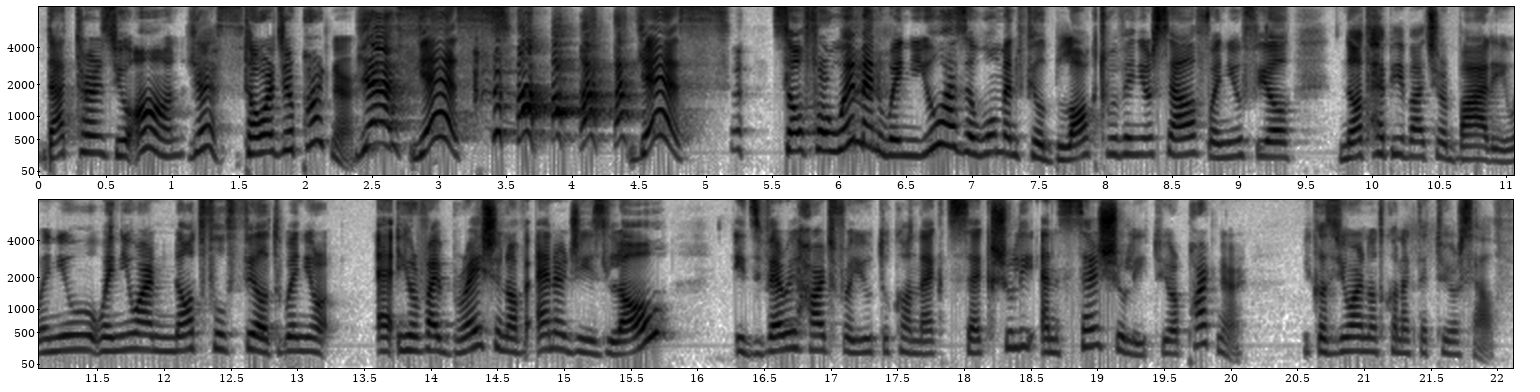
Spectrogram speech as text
that turns you on Yes. towards your partner. Yes. Yes. yes. So for women, when you as a woman feel blocked within yourself, when you feel not happy about your body, when you when you are not fulfilled, when your uh, your vibration of energy is low, it's very hard for you to connect sexually and sensually to your partner because you are not connected to yourself.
